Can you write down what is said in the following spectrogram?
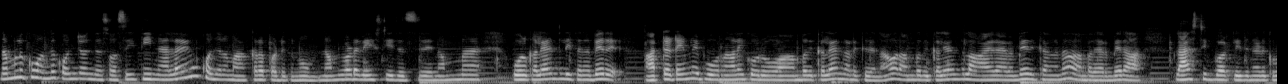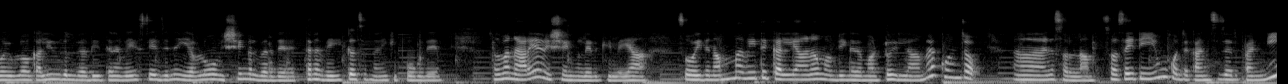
நம்மளுக்கும் வந்து கொஞ்சம் இந்த சொசைட்டி மேலேயும் கொஞ்சம் நம்ம அக்கறைப்பட்டுக்கணும் நம்மளோட வேஸ்டேஜஸ்ஸு நம்ம ஒரு கல்யாணத்தில் இத்தனை பேர் அட் அ டைமில் இப்போ ஒரு நாளைக்கு ஒரு ஐம்பது கல்யாணம் நடக்குதுன்னா ஒரு ஐம்பது கல்யாணத்தில் ஆயிரம் பேர் இருக்காங்கன்னா ஒரு ஐம்பதாயிரம் பேர்? பிளாஸ்டிக் பாட்டில் இது நடக்கிறோம் இவ்வளோ கழிவுகள் வருது இத்தனை வேஸ்டேஜ்னு எவ்வளோ விஷயங்கள் வருது எத்தனை வெஹிக்கல்ஸ் நினைக்கி போகுது? அது மாதிரி நிறைய விஷயங்கள் இருக்குது இல்லையா? ஸோ இது நம்ம வீட்டு கல்யாணம் அப்படிங்கிறது மட்டும் இல்லாமல் கொஞ்சம் என்ன சொல்லலாம்? சொசைட்டியும் கொஞ்சம் கன்சிடர் பண்ணி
